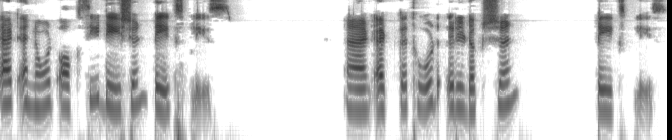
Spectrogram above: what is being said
at anode oxidation takes place and at cathode reduction takes place.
